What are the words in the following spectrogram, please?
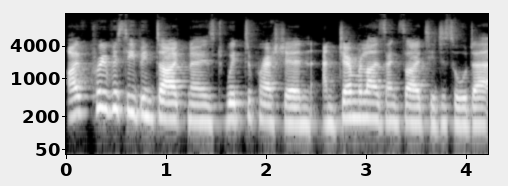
I've previously been diagnosed with depression and generalized anxiety disorder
